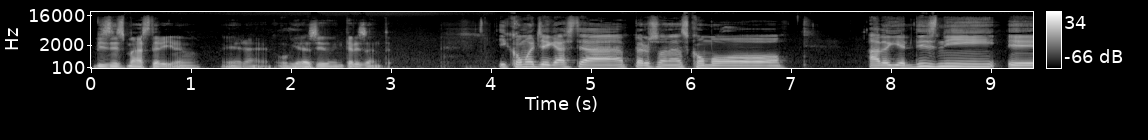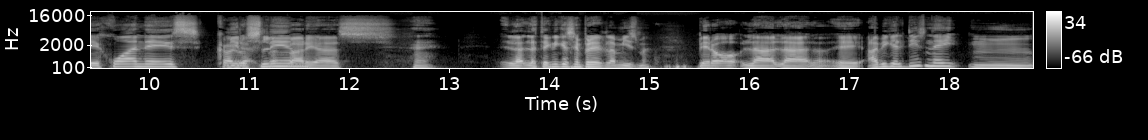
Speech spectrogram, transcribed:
Business Mastery. ¿no? Era, hubiera sido interesante. ¿Y cómo llegaste a personas como Abigail Disney, eh, Juanes, Carlos Mira, Slim? varias. La, la técnica siempre es la misma, pero la, la, eh, Abigail Disney. mm,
